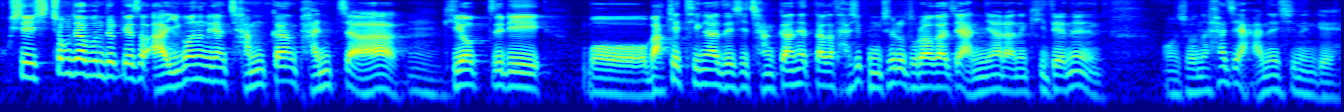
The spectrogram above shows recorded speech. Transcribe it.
혹시 시청자분들께서 아 이거는 그냥 잠깐 반짝 기업들이 뭐 마케팅 하듯이 잠깐 했다가 다시 공채로 돌아가지 않냐라는 기대는 어, 저는 하지 않으시는 게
